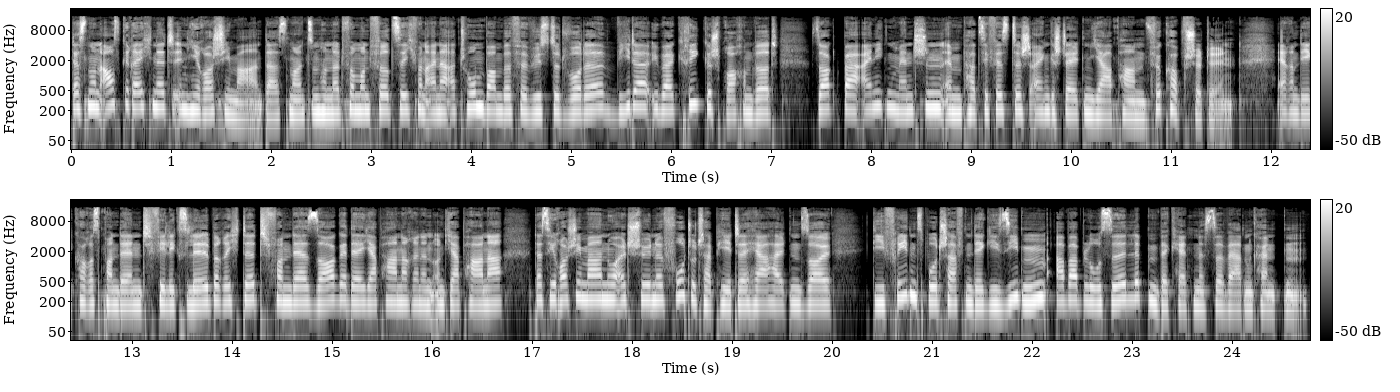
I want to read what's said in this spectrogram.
Dass nun ausgerechnet in Hiroshima, das 1945 von einer Atombombe verwüstet wurde, wieder über Krieg gesprochen wird, sorgt bei einigen Menschen im pazifistisch eingestellten Japan für Kopfschütteln. RD-Korrespondent Felix Lill berichtet von der Sorge der Japanerinnen und Japaner, dass Hiroshima nur als schöne Fototapete herhalten soll, die Friedensbotschaften der G7 aber bloße Lippenbekenntnisse werden könnten.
